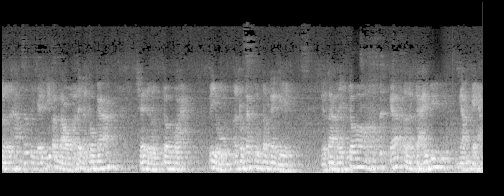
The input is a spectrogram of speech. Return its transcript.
sự học thức và giải trí ban đầu ở đây là câu cá sẽ được trôi qua. Ví dụ, ở trong các trung tâm cai nghiện người ta phải cho các uh, trại viên ngậm kẹo.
